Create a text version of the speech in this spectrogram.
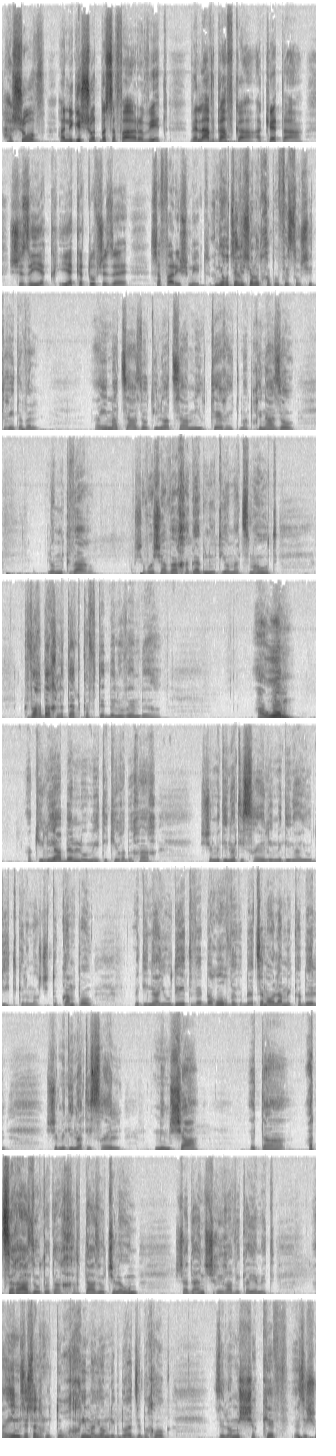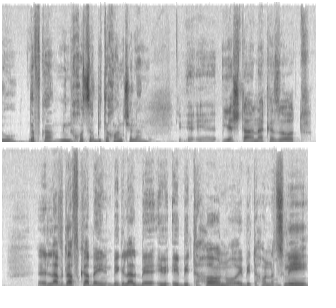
חשוב הנגישות בשפה הערבית, ולאו דווקא הקטע שזה יהיה, יהיה כתוב שזה שפה רשמית. אני רוצה לשאול אותך, פרופסור שטרית, אבל האם ההצעה הזאת היא לא הצעה מיותרת? מהבחינה הזו, לא מכבר, בשבוע שעבר חגגנו את יום העצמאות, כבר בהחלטת כ"ט בנובמבר, האו"ם, הקהילייה הבינלאומית, הכירה בכך שמדינת ישראל היא מדינה יהודית. כלומר, שתוקם פה מדינה יהודית, וברור, ובעצם העולם מקבל שמדינת ישראל מימשה את ההצהרה הזאת, או את ההחלטה הזאת של האו"ם, שעדיין שרירה וקיימת. האם זה שאנחנו טורחים היום לקבוע את זה בחוק, זה לא משקף איזשהו דווקא מין חוסר ביטחון שלנו. יש טענה כזאת, לאו דווקא בגלל אי ביטחון או אי ביטחון עצמי,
